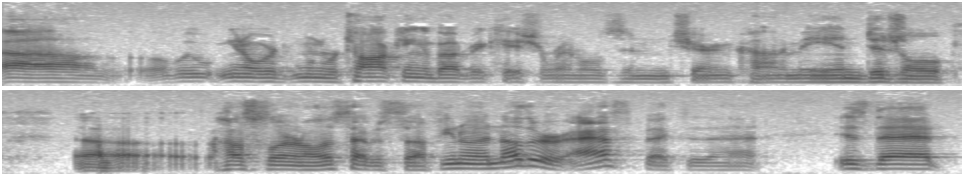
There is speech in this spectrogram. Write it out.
Uh, we, you know, we're, when we're talking about vacation rentals and sharing economy and digital uh, hustler and all this type of stuff, you know, another aspect of that is that,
